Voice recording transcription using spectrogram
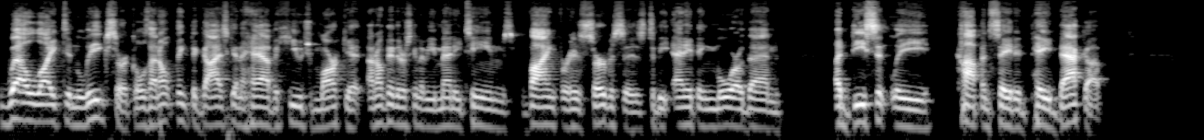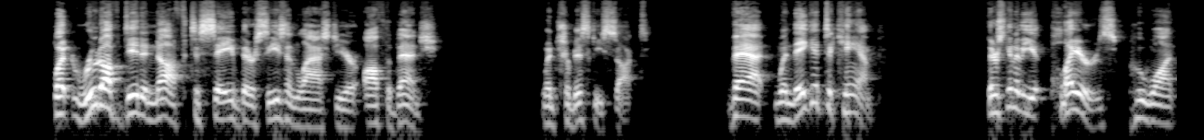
well liked in league circles, I don't think the guy's going to have a huge market. I don't think there's going to be many teams vying for his services to be anything more than a decently compensated paid backup. But Rudolph did enough to save their season last year off the bench when Trubisky sucked. That when they get to camp, there's going to be players who want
